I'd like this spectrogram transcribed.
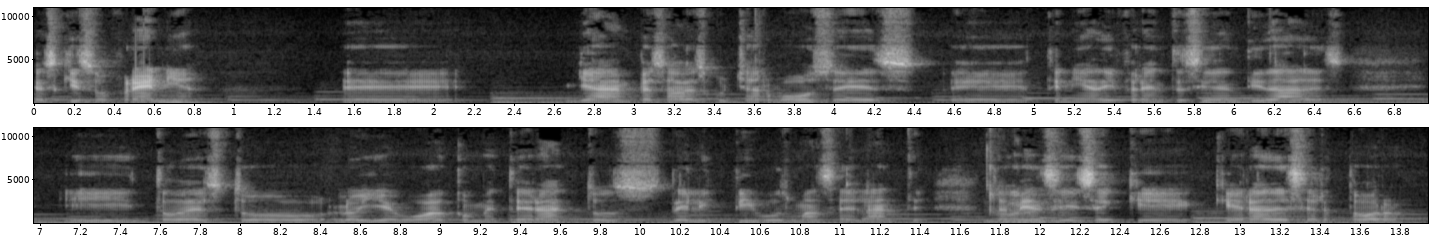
esquizofrenia. Eh, ya empezaba a escuchar voces, eh, tenía diferentes identidades y todo esto lo llevó a cometer actos delictivos más adelante. También se dice que, que, era desertor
